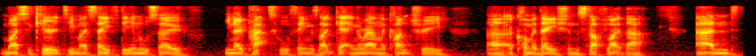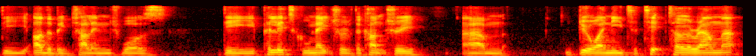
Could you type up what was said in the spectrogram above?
my security, my safety, and also you know practical things like getting around the country, uh, accommodation, stuff like that. And the other big challenge was the political nature of the country. Um, do I need to tiptoe around that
